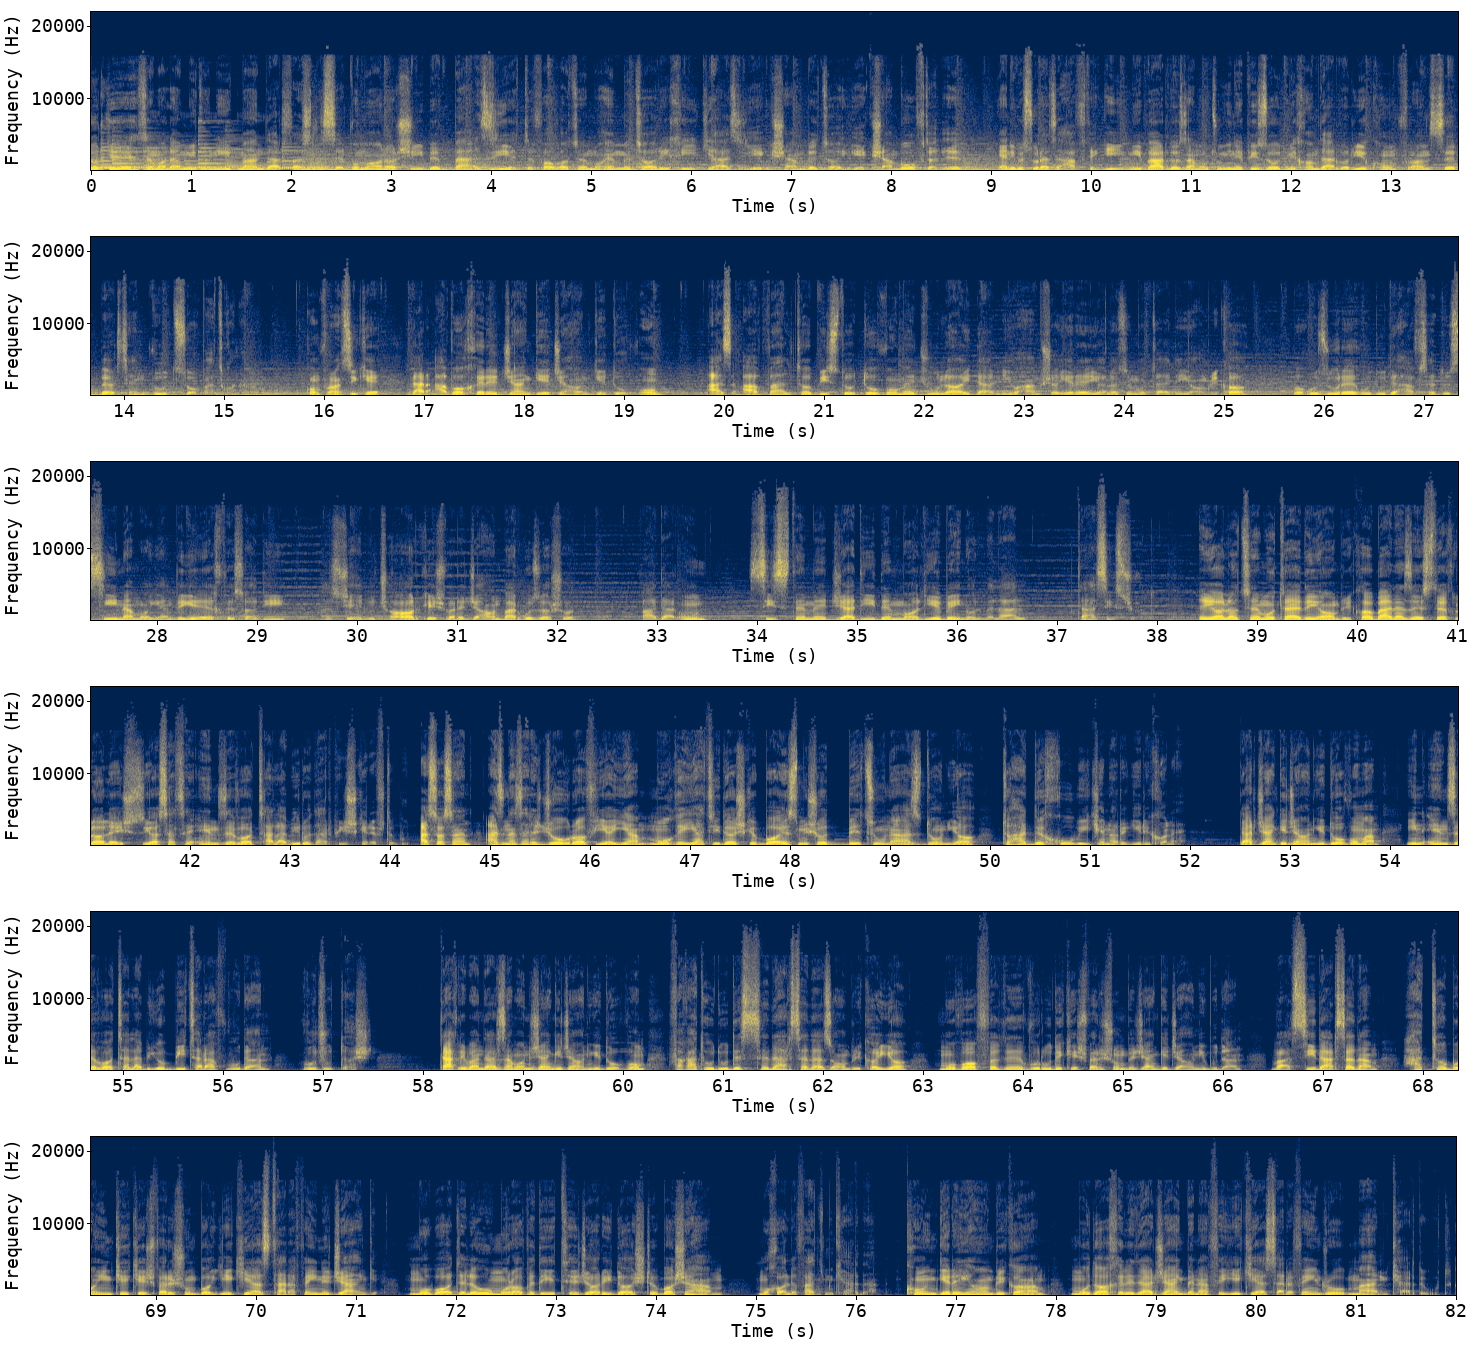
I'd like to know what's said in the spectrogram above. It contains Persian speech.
همونطور که احتمالا می‌دونید من در فصل سوم آنارشی به بعضی اتفاقات مهم تاریخی که از یک شنبه تا یک شنبه افتاده یعنی به صورت هفتگی می‌پردازم و تو این اپیزود می‌خوام درباره کنفرانس برتن وود صحبت کنم. کنفرانسی که در اواخر جنگ جهانی دوم از اول تا 22 جولای در نیو همشایر ایالات متحده آمریکا با حضور حدود 730 نماینده اقتصادی از 44 کشور جهان برگزار شد و در اون سیستم جدید مالی بین الملل تأسیس شد. ایالات متحده آمریکا بعد از استقلالش سیاست انزوا طلبی رو در پیش گرفته بود. اساساً از نظر جغرافیایی هم موقعیتی داشت که باعث می‌شد بتونه از دنیا تا حد خوبی کنارگیری کنه. در جنگ جهانی دومم این انزوا طلبی و بیطرف بودن وجود داشت. تقریبا در زمان جنگ جهانی دوم فقط حدود 3 درصد از آمریکایی‌ها موافق ورود کشورشون به جنگ جهانی بودند و 30 درصد هم حتی با اینکه کشورشون با یکی از طرفین جنگ مبادله و مراوده تجاری داشته باشه هم مخالفت می‌کردند. کنگره آمریکا هم مداخله در جنگ به نفع یکی از طرفین رو منع کرده بود.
